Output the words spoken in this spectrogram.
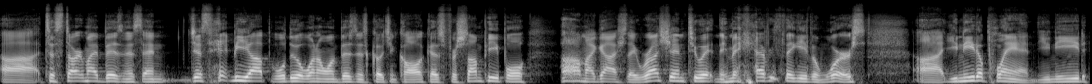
Uh, to start my business and just hit me up. We'll do a one on one business coaching call because for some people, oh my gosh, they rush into it and they make everything even worse. Uh, you need a plan. You need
